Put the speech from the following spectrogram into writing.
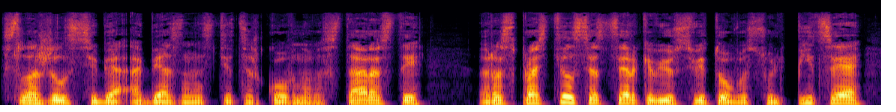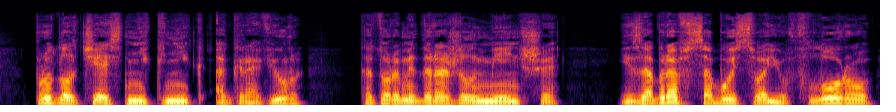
сложил с себя обязанности церковного старосты, распростился с церковью святого Сульпиция, продал часть не книг, а гравюр, которыми дорожил меньше, и, забрав с собой свою флору,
